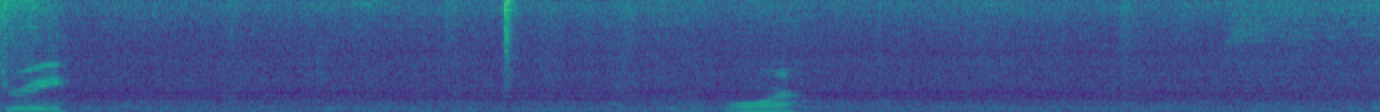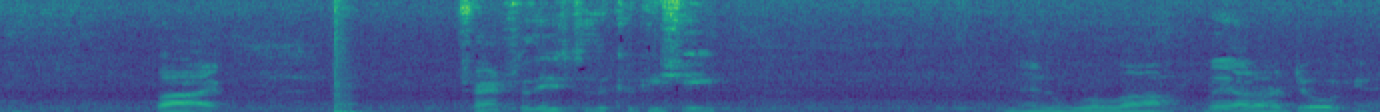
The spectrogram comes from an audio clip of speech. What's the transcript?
three, four. five. Transfer these to the cookie sheet and then we'll uh, lay out our dough again.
